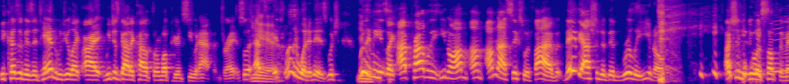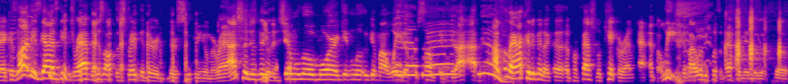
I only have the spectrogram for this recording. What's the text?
because of his intangibles, you're like, all right, we just got to kind of throw him up here and see what happens, right? So that's yeah. it's really what it is, which really yeah. means like I probably, you know, I'm I'm I'm not six foot five, but maybe I should have been really, you know, I should be doing something, man. Because a lot of these guys get drafted just off the strength that they're they're superhuman, right? I should have just been yeah. in the gym a little more, getting a little, get my weight yeah, up or something. I, I, yeah. I, feel like I could have been a, a professional kicker at, at, the least if I really put some effort into it. So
